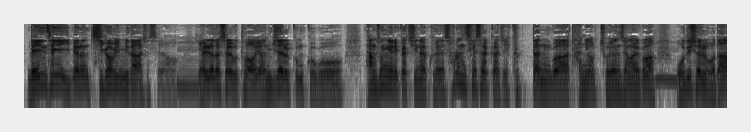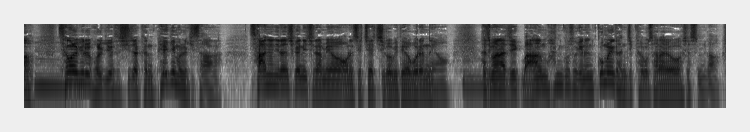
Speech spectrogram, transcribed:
내 인생의 이변은 직업입니다 하셨어요. 음. 18살부터 연기자를 꿈꾸고 방송연예과 진학 후에 33살까지 극단과 단역 조연 생활과 음. 오디션을 보다 생활비를 벌기 위해서 시작한 폐기물 기사. 4년이라는 시간이 지나며 어느새 제 직업이 되어버렸네요. 음. 하지만 아직 마음 한구석에는 꿈을 간직하고 살아요 하셨습니다.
